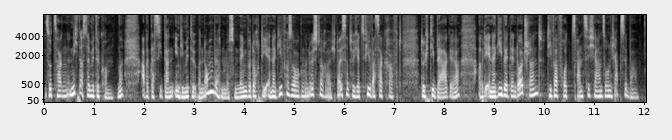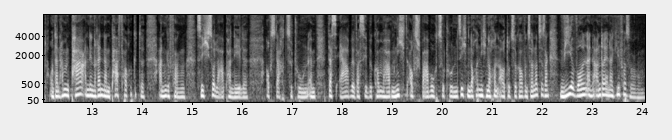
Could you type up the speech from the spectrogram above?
sozusagen nicht aus der Mitte kommen, ne? aber dass sie dann in die Mitte übernommen werden müssen. Nehmen wir doch die Energieversorgung in Österreich. Da ist natürlich jetzt viel Wasserkraft durch die Berge, ja? aber die Energiewende in Deutschland, die war vor 20 Jahren so nicht absehbar. Und dann haben ein paar an den Rändern, ein paar Verrückte angefangen, sich Solarpaneele aufs Dach zu tun, ähm, das Erbe, was sie bekommen haben, nicht aufs Sparbuch zu tun, sich noch nicht noch ein Auto zu kaufen, sondern zu sagen, wir wollen eine andere Energieversorgung.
